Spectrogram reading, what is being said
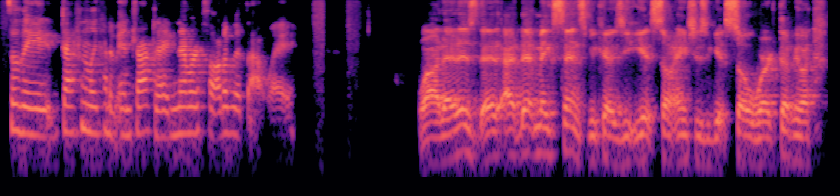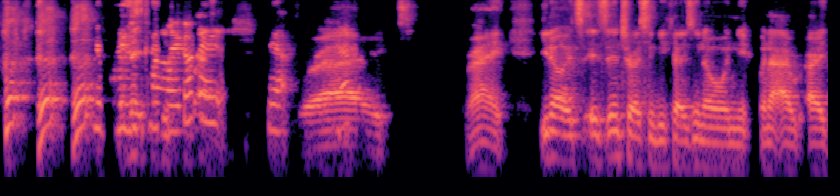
So they definitely kind of interact. I had never thought of it that way. Wow, that is that that makes sense because you get so anxious, you get so worked up, you're like, huh, huh, huh. Your body's just kind of like, okay, yeah, right. Yeah. Right. You know, it's it's interesting because you know when you, when I I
